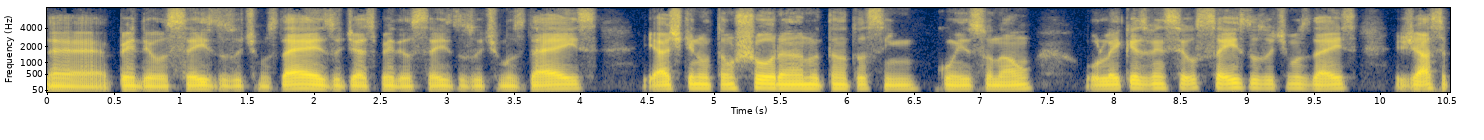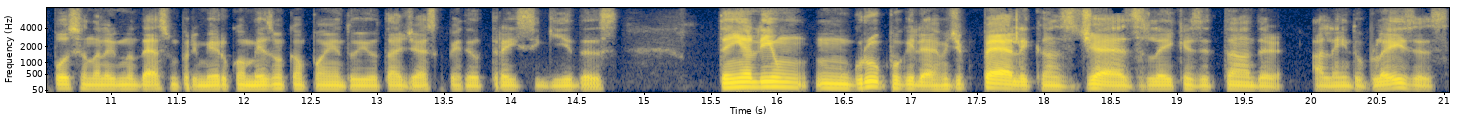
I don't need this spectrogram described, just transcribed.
é, perdeu seis dos últimos dez, o Jazz perdeu seis dos últimos dez, e acho que não estão chorando tanto assim com isso, não. O Lakers venceu seis dos últimos dez, já se posicionando ali no décimo primeiro com a mesma campanha do Utah Jazz, que perdeu três seguidas. Tem ali um, um grupo, Guilherme, de Pelicans, Jazz, Lakers e Thunder, além do Blazers,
